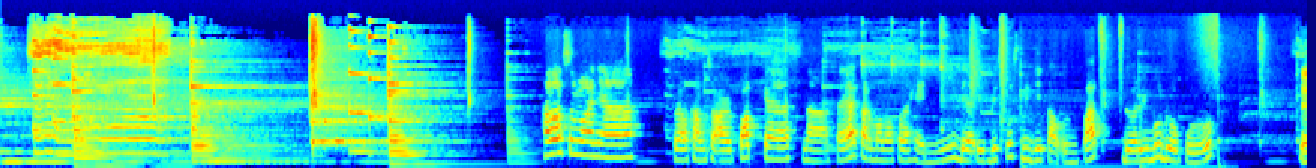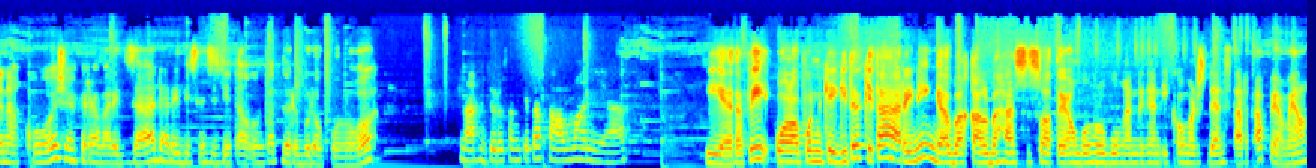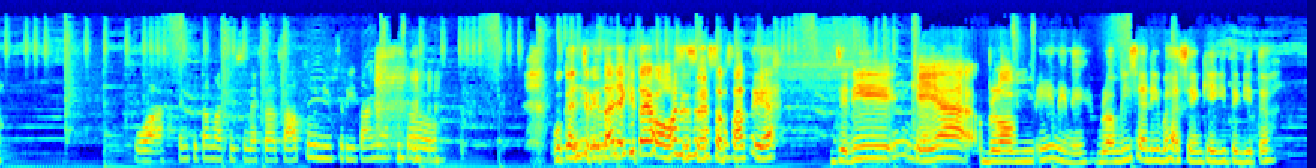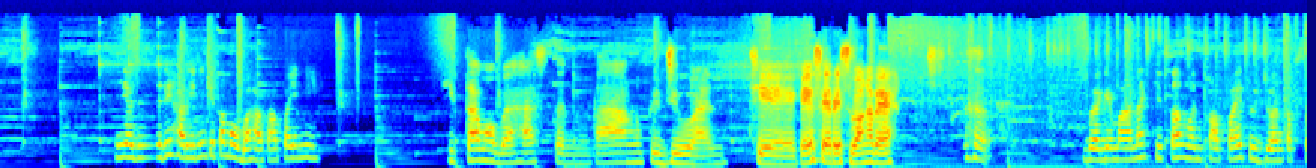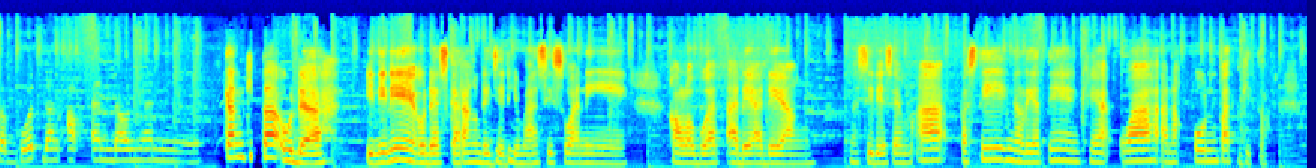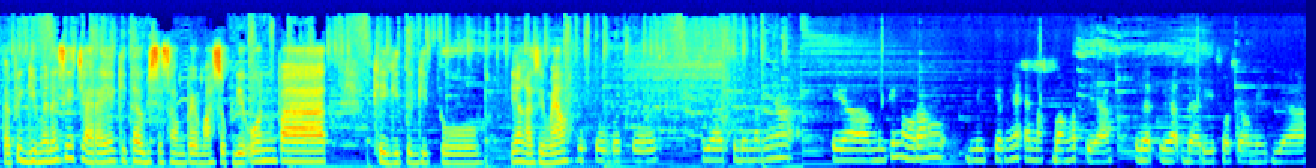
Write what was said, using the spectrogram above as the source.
Halo semuanya, welcome to our podcast. Nah, saya Karma Heni dari Bisnis Digital Unpad 2020. Dan aku, Syafira Mariza dari Bisnis Digital Unpad 2020. Nah, jurusan kita sama nih ya. Iya, tapi walaupun kayak gitu, kita hari ini nggak bakal bahas sesuatu yang berhubungan dengan e-commerce dan startup ya, Mel? Wah, kan kita masih semester 1 nih ceritanya tuh. Bukan Jadi ceritanya kita yang masih semester 1 ya. Jadi iya. kayaknya belum ini nih, belum bisa nih bahas yang kayak gitu-gitu. Iya, jadi hari ini kita mau bahas apa ini? Kita mau bahas tentang tujuan. Cie, kayak serius banget ya. Bagaimana kita mencapai tujuan tersebut dan up and down-nya nih. Kan kita udah ini nih udah sekarang udah jadi mahasiswa nih. Kalau buat adik-adik yang masih di SMA pasti ngelihatnya yang kayak wah anak Unpad gitu. Tapi gimana sih caranya kita bisa sampai masuk di Unpad kayak gitu-gitu. Ya nggak sih Mel? Betul betul. Ya sebenarnya ya mungkin orang mikirnya enak banget ya lihat-lihat dari sosial media.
